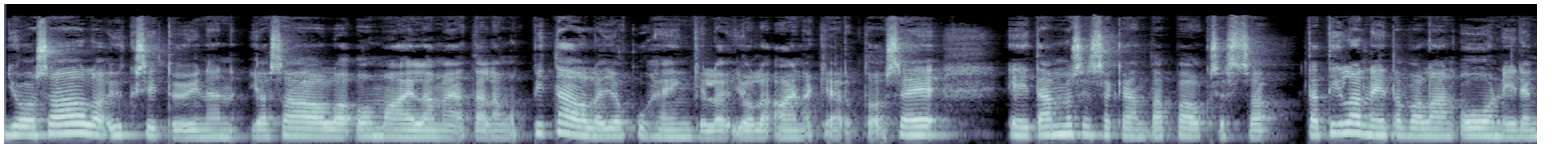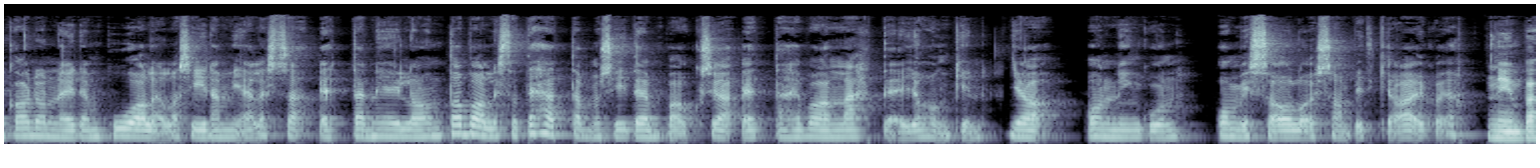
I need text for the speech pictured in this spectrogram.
joo, saa olla yksityinen ja saa olla oma elämä ja tällä, mutta pitää olla joku henkilö, jolle aina kertoo. Se ei tämmöisessäkään tapauksessa, tämä tilanne ei tavallaan ole niiden kadonneiden puolella siinä mielessä, että niillä on tavallista tehdä tämmöisiä tempauksia, että he vaan lähtee johonkin ja on niin kuin omissa oloissaan pitkiä aikoja. Niinpä.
